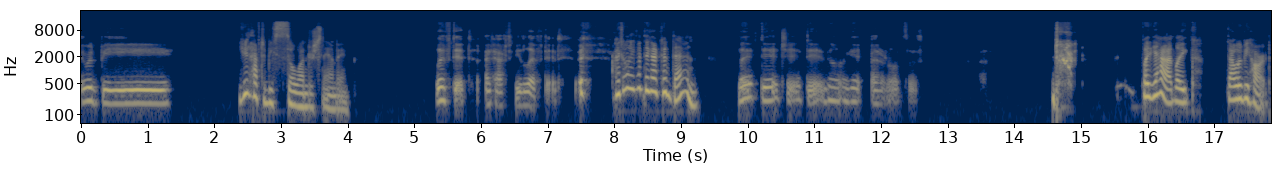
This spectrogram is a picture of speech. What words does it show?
It would be You'd have to be so understanding. lifted. I'd have to be lifted. I don't even think I could then. lifted, shifted, gonna get. I don't know what's this. But yeah, like that would be hard.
